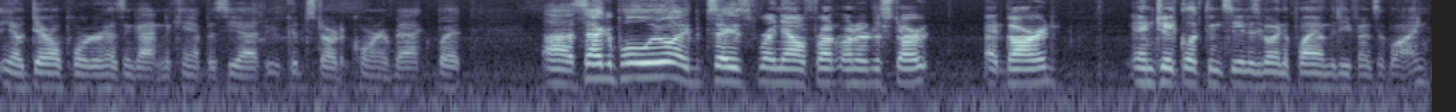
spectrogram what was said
you know, Daryl Porter hasn't gotten to campus yet, who could start at cornerback. But uh, Sagapolu, I would say, is right now a front runner to start at guard, and Jake Lichtenstein is going to play on the defensive line.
